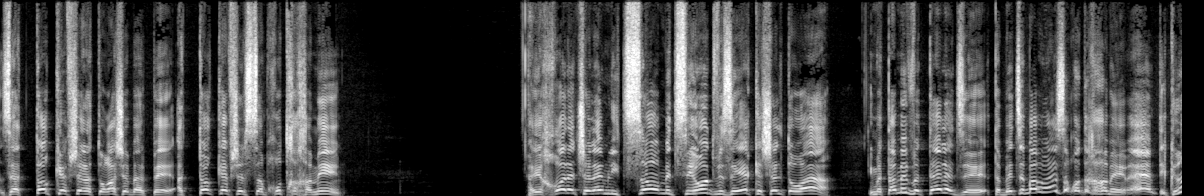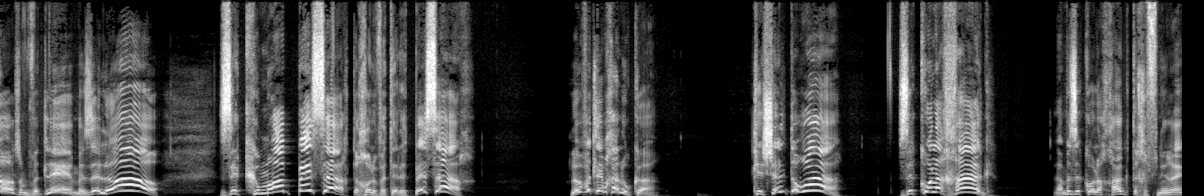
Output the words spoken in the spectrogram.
זה התוקף של התורה שבעל פה, התוקף של סמכות חכמים. היכולת שלהם ליצור מציאות וזה יהיה כשל תורה. אם אתה מבטל את זה, אתה בעצם בא ואומר סמכות החכמים, הם תקנו, עכשיו מבטלים, וזה לא! זה כמו פסח, אתה יכול לבטל את פסח? לא מבטלים חנוכה. כשל תורה. זה כל החג. למה זה כל החג? תכף נראה.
